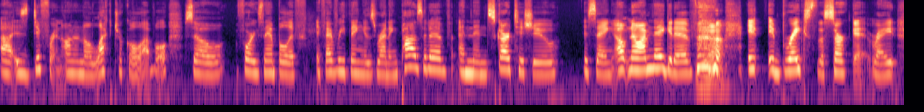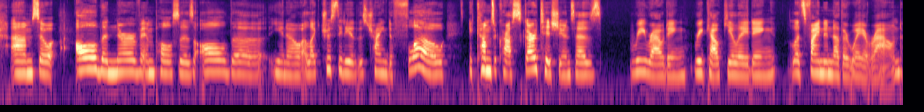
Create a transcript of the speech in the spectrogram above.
uh, is different on an electrical level. So, for example, if if everything is running positive and then scar tissue is saying, "Oh no, I'm negative," Yeah. it it breaks the circuit, right? Um, so all the nerve impulses, all the you know electricity that's trying to flow, it comes across scar tissue and says. Rerouting, recalculating, let's find another way around,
